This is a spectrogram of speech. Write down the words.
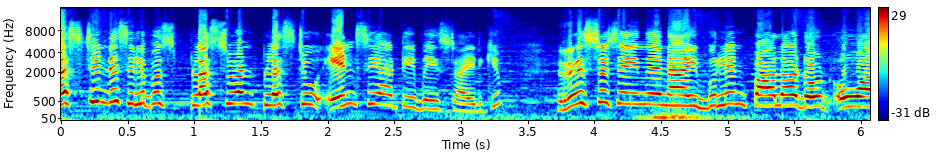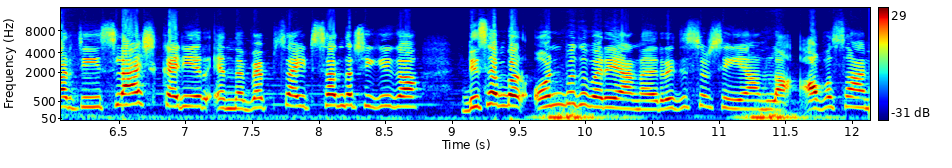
ടെസ്റ്റിന്റെ syllabus plus one plus two N C R T based ആയിരിക്കും. രജിസ്റ്റർ ചെയ്യുന്നതിനായി Brilliant Pala dot O R G slash career എന്ന വെബ്സൈറ്റ് സന്ദർശിക്കുക. ഡിസംബർ ഒൻപത് വരെയാണ് രജിസ്റ്റർ ചെയ്യാനുള്ള അവസാന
